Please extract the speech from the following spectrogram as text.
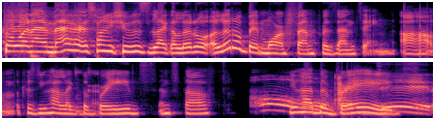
but when I met her, it's funny. She was like a little, a little bit more femme presenting, um, because you had like the braids and stuff. Oh, You had the braids. I did.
